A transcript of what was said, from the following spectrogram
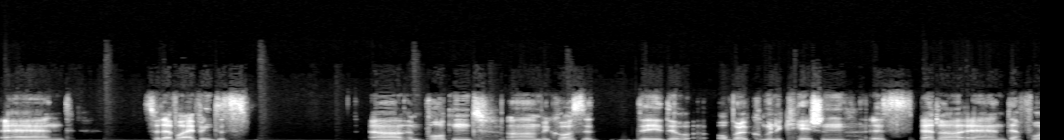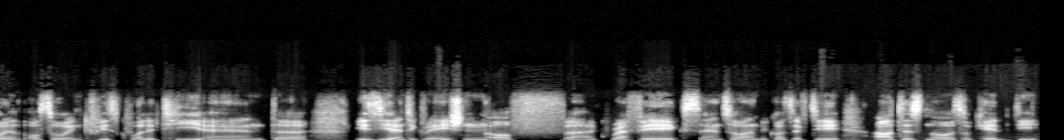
and so therefore I think this uh, important um, because it, the, the overall communication is better and therefore also increased quality and uh, easier integration of uh, graphics and so on. Because if the artist knows, okay, the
